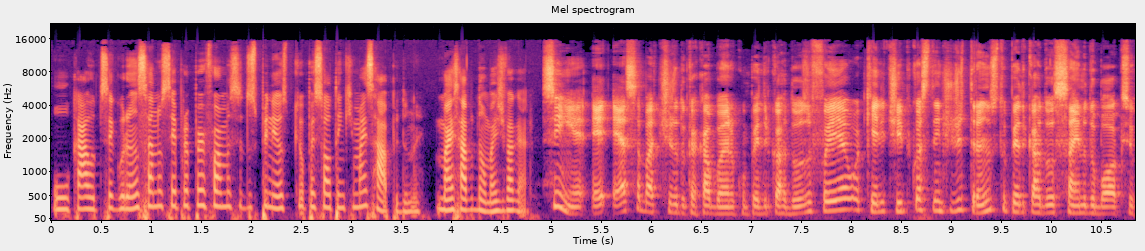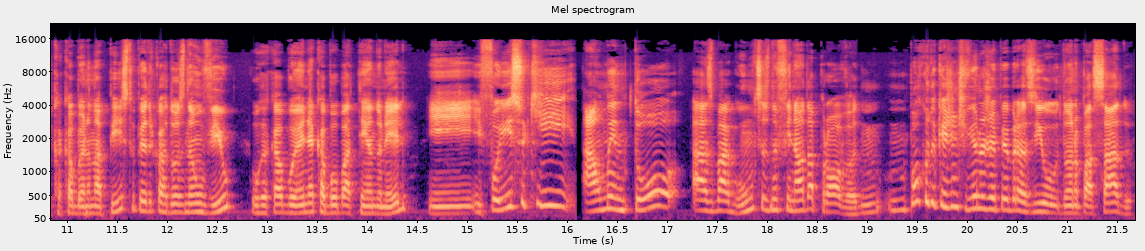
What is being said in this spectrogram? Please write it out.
o carro de segurança, a não ser pra performance dos pneus, porque o pessoal tem que ir mais rápido, né? Mais rápido não, mais devagar. Sim, é, é, essa batida do Cacabueno com o Pedro Cardoso foi aquele típico acidente de trânsito, o Pedro Cardoso saindo do boxe e o Cacabueno na pista, o Pedro Cardoso não viu, o Cacabueno acabou batendo nele, e, e foi isso que aumentou as bagunças no final da prova. Um pouco do que a gente viu no GP Brasil do ano passado,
